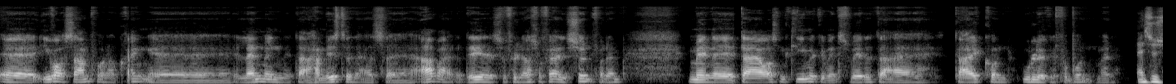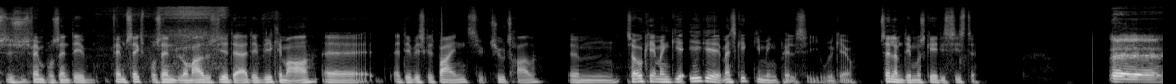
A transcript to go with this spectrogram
øh, i vores samfund omkring øh, landmændene, der har mistet deres øh, arbejde. Det er selvfølgelig også forfærdeligt synd for dem. Men øh, der er også en klimagevinst ved det. Der er, der er ikke kun ulykke forbundet med det. Jeg synes, jeg synes 5 procent, det er 5-6 procent, hvor meget du siger, det er, det er virkelig meget øh, af det, vi skal spare inden 2030. Øhm, så okay, man, giver ikke, man skal ikke give minkpels i julegave, selvom det er måske de sidste. Øh,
